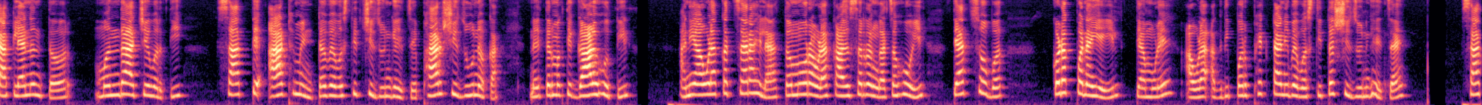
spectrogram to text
टाकल्यानंतर मंद आचेवरती सात ते आठ मिनटं व्यवस्थित शिजून घ्यायचे. फार शिजवू नका. नाहीतर मग ते गाळ होतील. आणि आवळा कच्चा राहिला तर मोर आवळा काळसर रंगाचा होईल. त्याचसोबत कडकपणा येईल. त्यामुळे आवळा अगदी परफेक्ट आणि व्यवस्थितच शिजून घ्यायचा आहे सात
